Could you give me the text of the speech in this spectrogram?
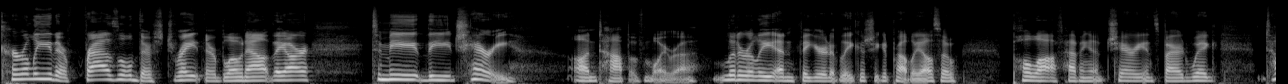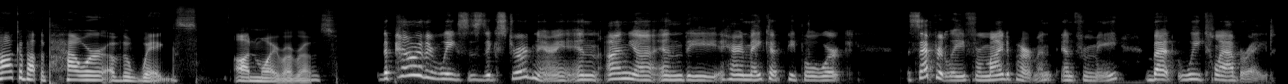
curly, they're frazzled, they're straight, they're blown out. They are to me, the cherry on top of Moira, literally and figuratively, because she could probably also pull off having a cherry inspired wig. Talk about the power of the wigs on Moira Rose. The power of the wigs is extraordinary. And Anya and the hair and makeup people work separately from my department and from me, but we collaborate.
